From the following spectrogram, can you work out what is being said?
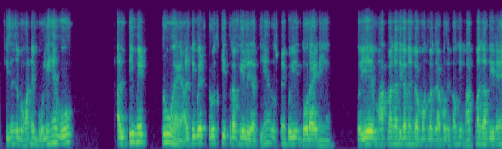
चीज़ें जो भगवान ने बोली हैं, वो अल्टीमेट ट्रू है अल्टीमेट ट्रूथ की तरफ़ ये ले जाती है, उसमें कोई दो राय नहीं है। तो ये महात्मा गांधी का मैं बहुत बड़ा एग्ज़ाम्पल देता हूँ कि महात्मा गांधी ने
